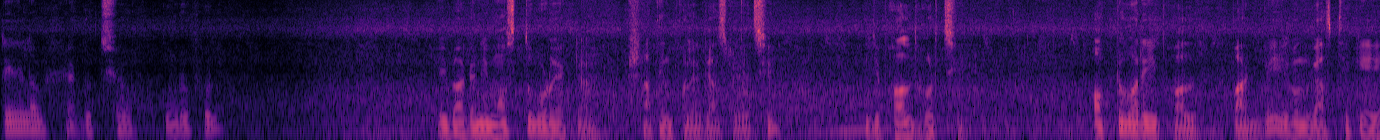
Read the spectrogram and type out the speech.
টেনে নিলাম একগুচ্ছ কুমড়ো ফুল। এই বাগানে মস্ত বড় একটা সাতেন ফলের গাছ রয়েছে। এই যে ফল ধরছে। অক্টোবরে এই ফল পাকবে এবং গাছ থেকে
